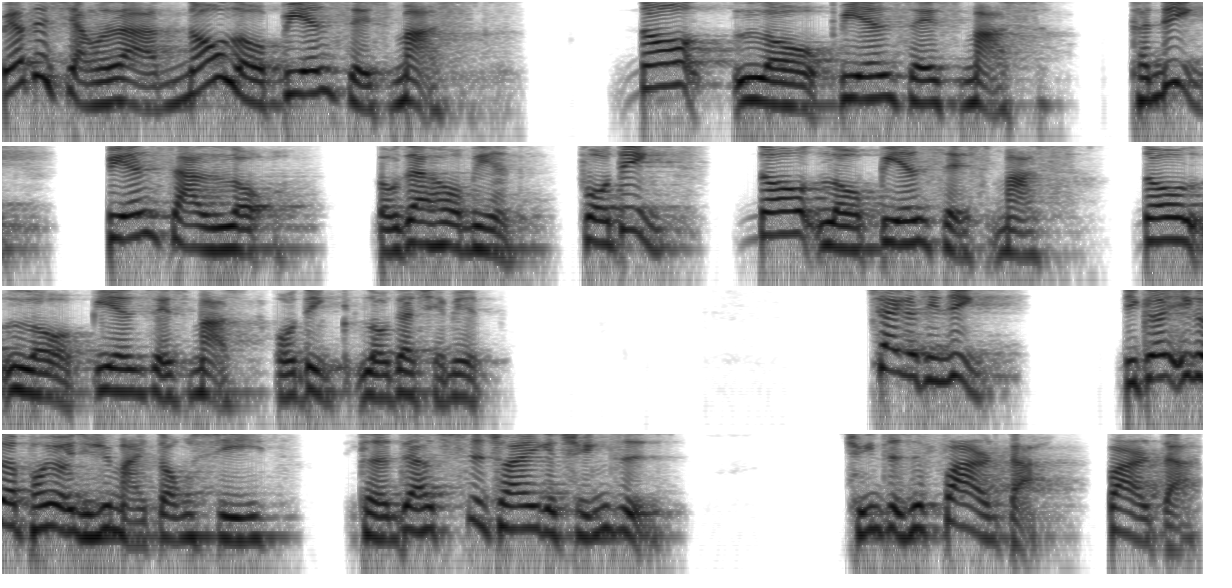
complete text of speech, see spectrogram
不要再想了啦。No lo pienses más，No lo pienses más。肯定，piensa lo，lo 在后面。否定，no lo pienses más，no lo pienses más。否定，lo 在前面。下一个情境，你跟一个朋友一起去买东西，可能在试穿一个裙子，裙子是 farda，farda。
